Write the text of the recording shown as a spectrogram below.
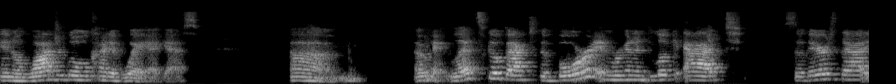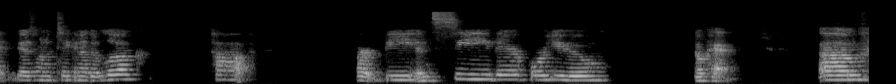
a, in a logical kind of way, I guess. Um, okay, let's go back to the board and we're going to look at, so there's that. If you guys want to take another look, top part B and C there for you. Okay. Um,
